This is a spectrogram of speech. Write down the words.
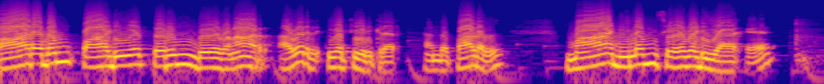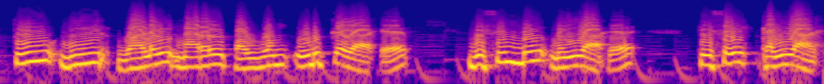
பாரதம் பாடிய பெருந்தேவனார் அவர் இயற்றியிருக்கிறார். அந்த பாடல் மாநிலம் சேவடியாக தூ நீர் வளை நரல் பவ்வம் உடுக்கையாக விசும்பு மெய்யாக திசை கையாக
